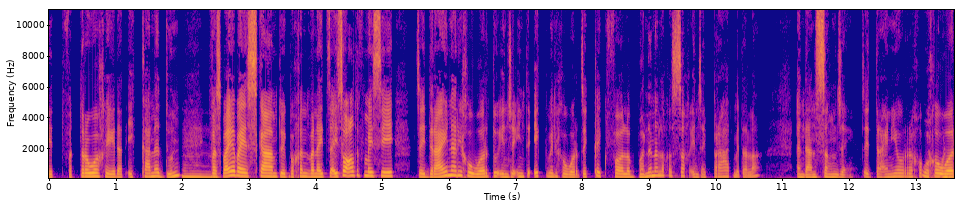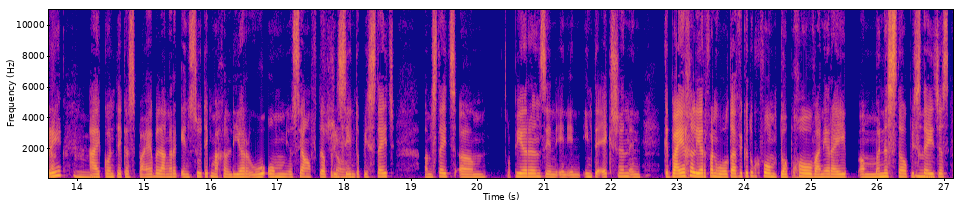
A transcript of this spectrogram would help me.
het vertroue gehad dat ek kan dit doen. Mm. Ek was baie baie skaam toe ek begin want hy hy sou altyd vir my sê sy dry na die gehoor toe en sy interact met die gehoor. Sy kyk vir hulle binne in hulle gesig en sy praat met hulle en dan sing sy. Sy dry nie jou rug op die gehoor nie. Mm. Eye contact is baie belangrik en so het ek maar geleer hoe om jouself te present op die stage. Um stage um appearance en en en interaction en ek het baie geleer van Walter. Ek het ook vir hom dopgehou wanneer hy 'n um, minister op die stages, mm.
